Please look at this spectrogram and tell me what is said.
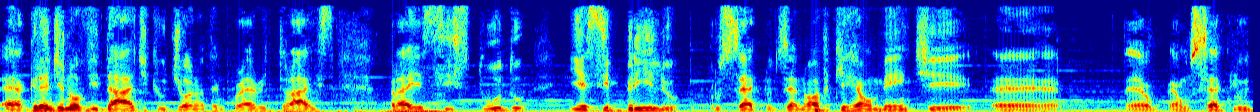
é, a grande novidade que o Jonathan Crary traz para esse estudo e esse brilho para o século XIX que realmente é, é, é um século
